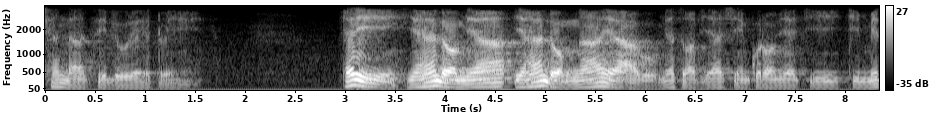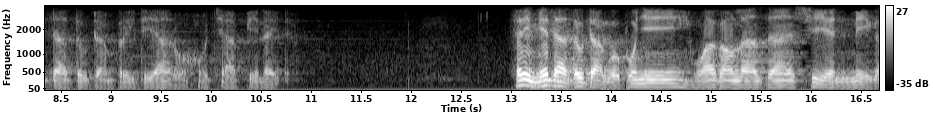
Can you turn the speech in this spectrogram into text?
ချမ်းသာစေလိုတဲ့အတွက်အဲ့ဒီယဟန်တော်များယဟန်တော်900ကိုမြတ်စွာဘုရားရှင်ကိုရောမြတ်ကြီးဒီမေတ္တာတုတ်တံပရိတရားတော်ဟောကြားပေးလိုက်တယ် အဲဒီမေတ္တာသုတ်တံကိုဘုန်းကြီးဝါကောင်လန်ဇန်ရှိရဲ့နေ့က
